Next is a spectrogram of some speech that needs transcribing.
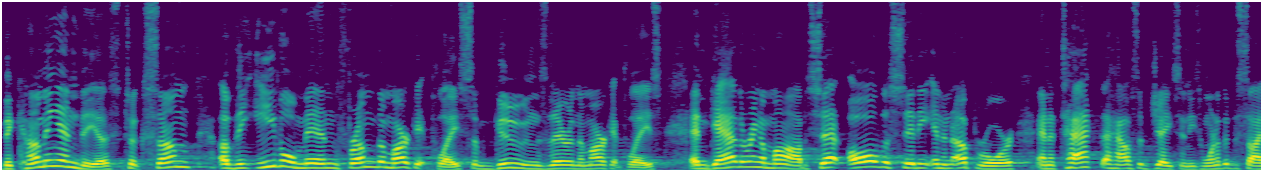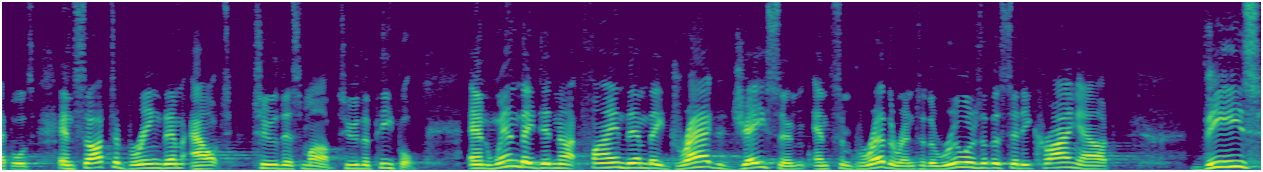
becoming envious, took some of the evil men from the marketplace, some goons there in the marketplace, and gathering a mob, set all the city in an uproar and attacked the house of Jason. He's one of the disciples, and sought to bring them out to this mob, to the people. And when they did not find them, they dragged Jason and some brethren to the rulers of the city, crying out, these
